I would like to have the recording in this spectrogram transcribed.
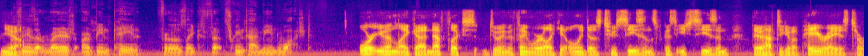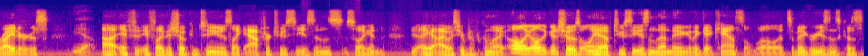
yeah. which means that writers aren't being paid for those like for screen time being watched. Or even like uh, Netflix doing the thing where like it only does two seasons because each season they would have to give a pay raise to writers. Yeah, uh, if if like the show continues like after two seasons. So like, in, I, I always hear people come like, oh, like all the good shows only have two seasons, then they they get canceled. Well, it's a big reasons because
